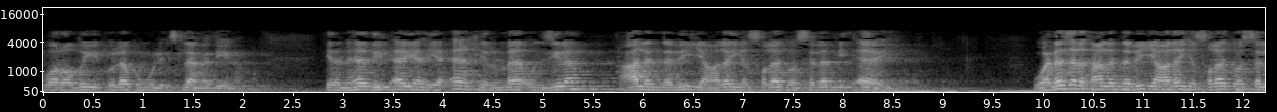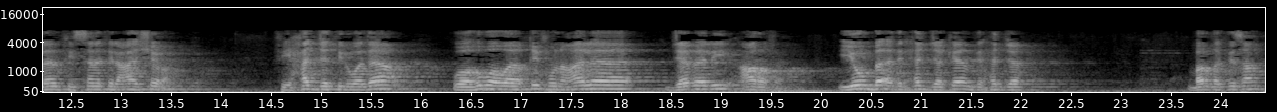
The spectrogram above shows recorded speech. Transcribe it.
ورضيت لكم الإسلام دينا. إذا هذه الآية هي آخر ما أنزل على النبي عليه الصلاة والسلام من آية ونزلت على النبي عليه الصلاة والسلام في السنة العاشرة في حجة الوداع وهو واقف على جبل عرفة. يوم بقى ذي الحجة كام ذي الحجة؟ بردك تسعة؟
